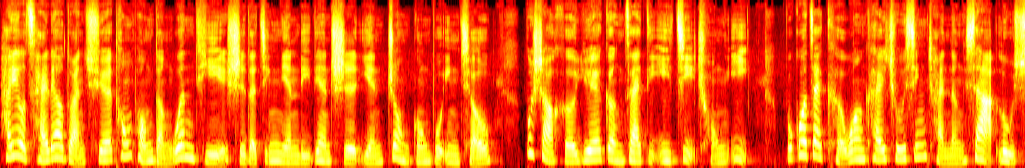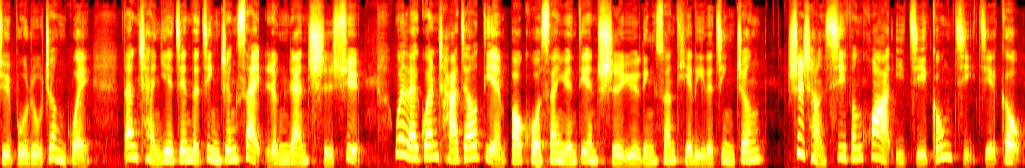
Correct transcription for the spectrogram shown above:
还有材料短缺、通膨等问题，使得今年锂电池严重供不应求，不少合约更在第一季重议。不过，在渴望开出新产能下，陆续步入正轨，但产业间的竞争赛仍然持续。未来观察焦点包括三元电池与磷酸铁锂的竞争、市场细分化以及供给结构。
